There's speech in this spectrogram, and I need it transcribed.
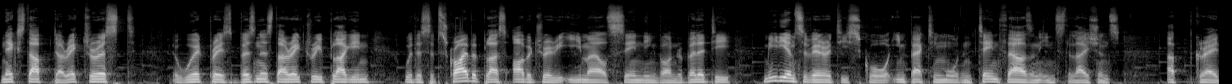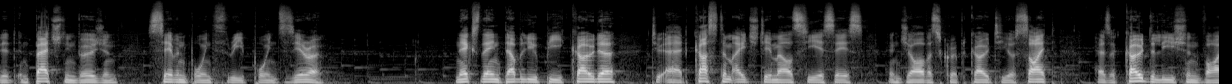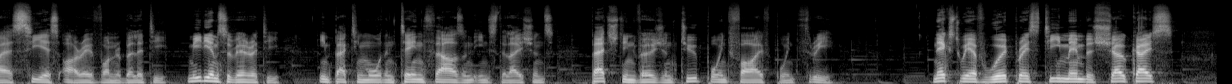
Next up, Directorist, a WordPress business directory plugin with a subscriber plus arbitrary email sending vulnerability, medium severity score impacting more than 10,000 installations, upgraded and patched in version 7.3.0. Next, then, WP Coder to add custom HTML, CSS, and JavaScript code to your site has a code deletion via CSRF vulnerability, medium severity, impacting more than 10,000 installations, patched in version 2.5.3. Next, we have WordPress Team Members Showcase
